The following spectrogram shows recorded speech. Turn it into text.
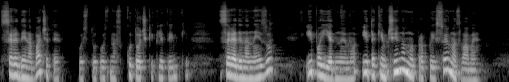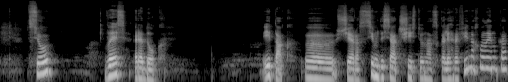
середина, бачите? Ось тут, ось у нас куточки клітинки, середина низу і поєднуємо. І таким чином ми прописуємо з вами все, весь рядок. І так, ще раз, 76 у нас каліграфійна хвилинка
